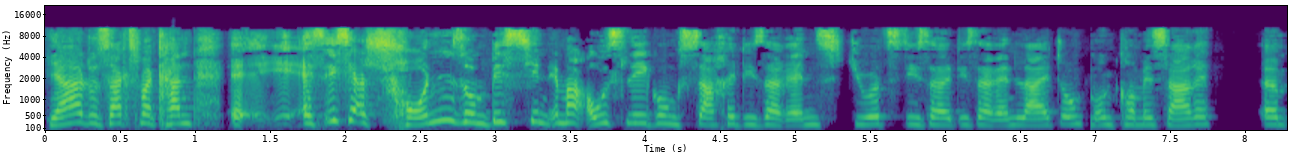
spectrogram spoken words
Ja, du sagst, man kann, äh, es ist ja schon so ein bisschen immer Auslegungssache dieser Rennstewards, dieser, dieser Rennleitung und Kommissare, ähm,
